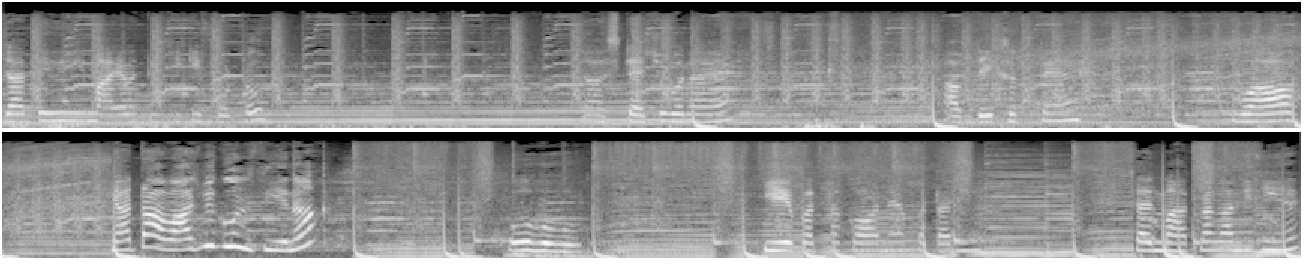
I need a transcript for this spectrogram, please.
जाते हुए मायावती जी की फ़ोटो स्टैचू बना है? आप देख सकते हैं। वाह! यहाँ तो आवाज़ भी गूंजती है ना? ओहो हो। ये पता कौन है? पता नहीं। शायद महात्मा गांधी जी हैं।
